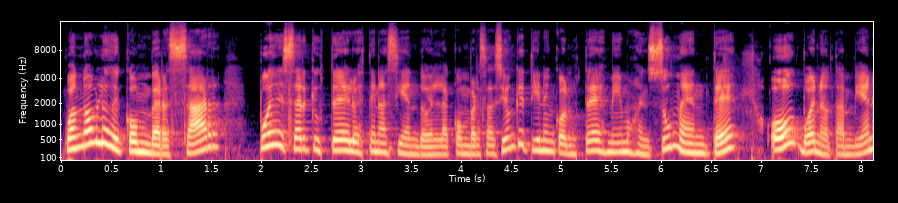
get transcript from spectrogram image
Cuando hablo de conversar, Puede ser que ustedes lo estén haciendo en la conversación que tienen con ustedes mismos en su mente o, bueno, también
